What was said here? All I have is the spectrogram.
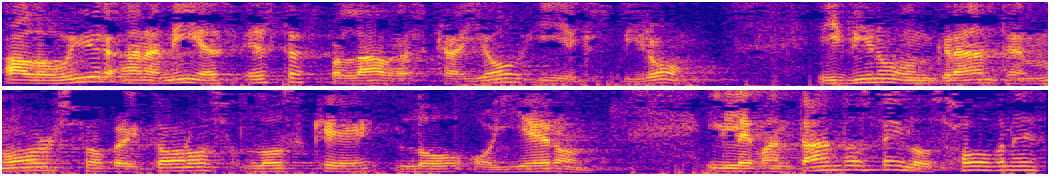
Al oír Ananías estas palabras cayó y expiró. Y vino un gran temor sobre todos los que lo oyeron. Y levantándose los jóvenes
